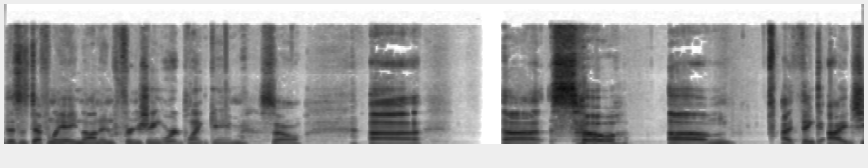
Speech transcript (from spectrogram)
this is definitely a non-infringing word blank game. So, so um, I think IG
